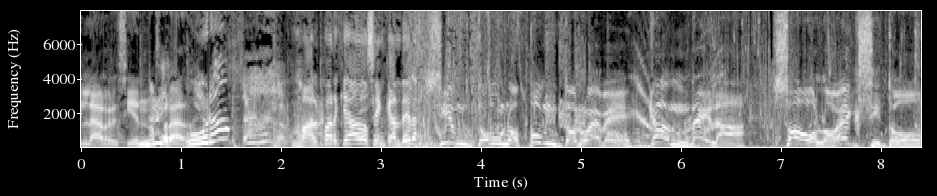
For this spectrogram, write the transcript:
La recién nombrada. ¿Seguro? Mal parqueados en Candela. 101.9 Candela. Solo éxitos.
